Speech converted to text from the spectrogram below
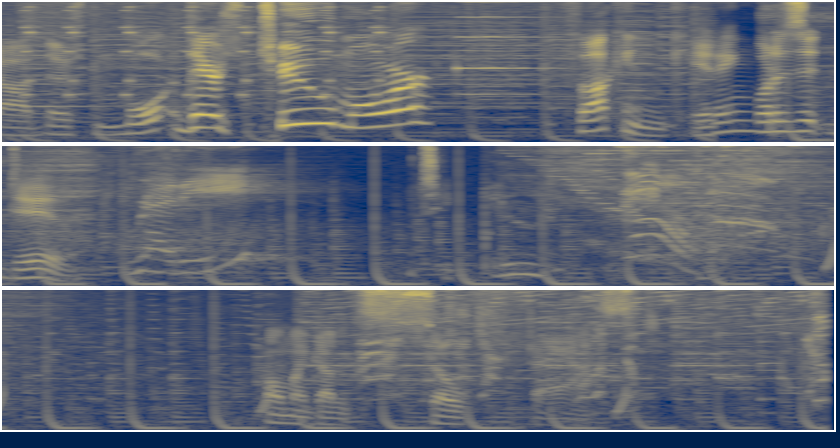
God, there's more. There's two more? Fucking kidding? What does it do? Ready? What's he building? Go. Oh my god, it's so fast. Go.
